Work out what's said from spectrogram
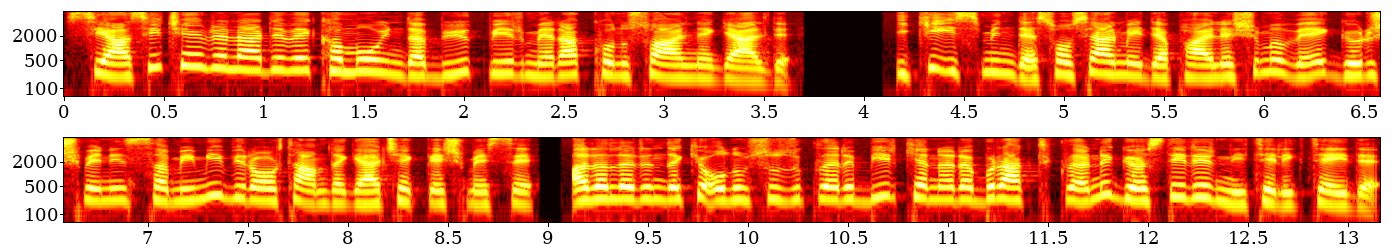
siyasi çevrelerde ve kamuoyunda büyük bir merak konusu haline geldi. İki ismin de sosyal medya paylaşımı ve görüşmenin samimi bir ortamda gerçekleşmesi aralarındaki olumsuzlukları bir kenara bıraktıklarını gösterir nitelikteydi.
